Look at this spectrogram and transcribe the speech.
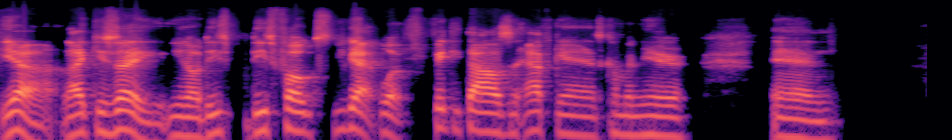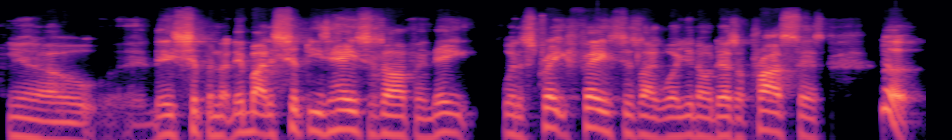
yeah, like you say, you know, these these folks, you got what, fifty thousand Afghans coming here and you know, they shipping they about to ship these Haitians off, and they with a straight face, just like, well, you know, there's a process. Look,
